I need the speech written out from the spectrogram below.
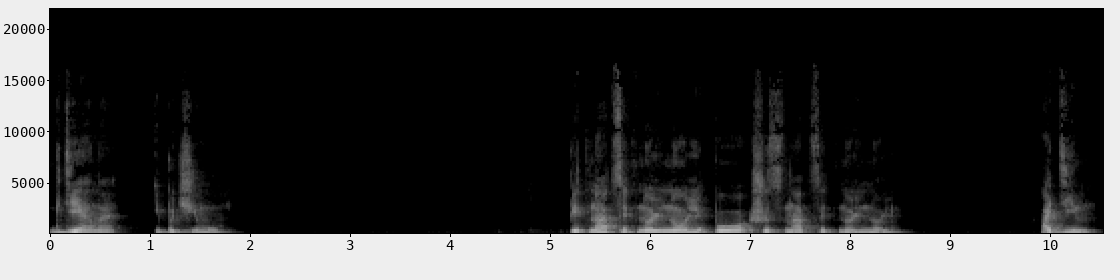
Где она и почему? 15.00 по 16.00. Один.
